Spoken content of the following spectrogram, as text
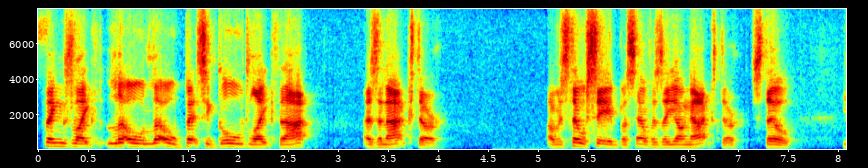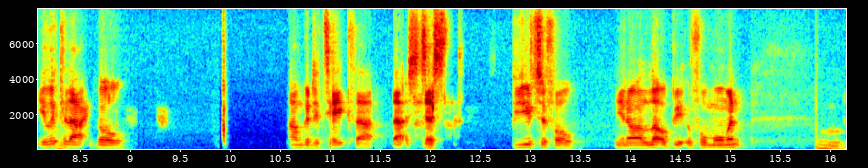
things like little little bits of gold like that as an actor. I would still say myself as a young actor, still. You look at that and go, I'm gonna take that. That's just beautiful. You know, a little beautiful moment. Mm.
